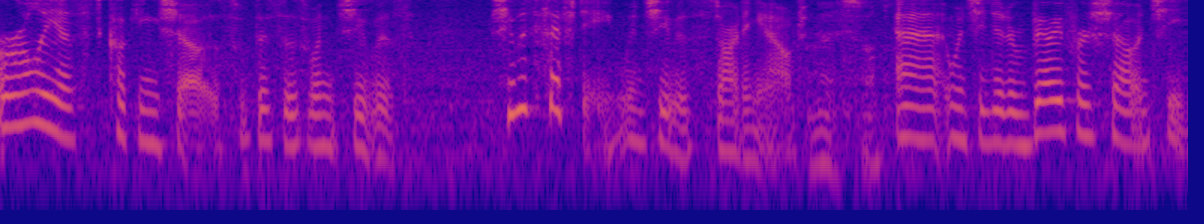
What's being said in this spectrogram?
earliest cooking shows. This is when she was, she was 50 when she was starting out. That's something. And when she did her very first show, and she,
